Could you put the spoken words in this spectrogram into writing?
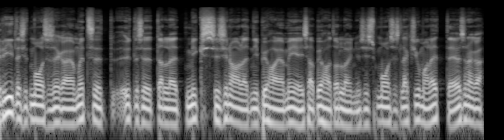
riidlesid Moosesega ja mõtlesid, et ütlesid talle, et miks sina oled nii püha ja meie ei saa pühad olla, on ju, siis Mooses läks Jumala ette ja ühesõnaga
